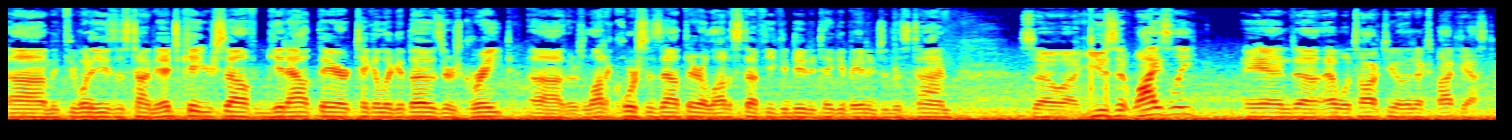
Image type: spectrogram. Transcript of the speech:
um, if you want to use this time to educate yourself, get out there, take a look at those. There's great, uh, there's a lot of courses out there, a lot of stuff you can do to take advantage of this time. So uh, use it wisely, and uh, I will talk to you on the next podcast.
